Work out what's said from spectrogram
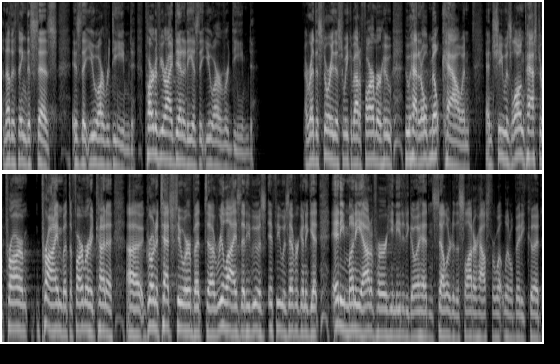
Another thing this says is that you are redeemed. Part of your identity is that you are redeemed. I read the story this week about a farmer who, who had an old milk cow, and, and she was long past her prime, prime but the farmer had kind of uh, grown attached to her, but uh, realized that he was, if he was ever going to get any money out of her, he needed to go ahead and sell her to the slaughterhouse for what little bit he could.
